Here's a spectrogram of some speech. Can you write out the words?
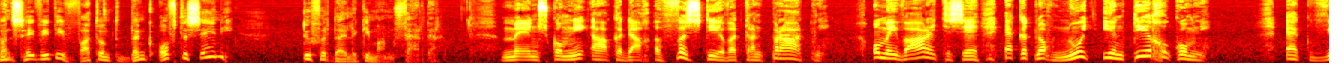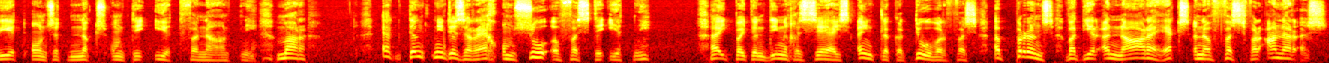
want sy weet nie wat om te dink of te sê nie. Toe verduidelik die man verder. Mens kom nie elke dag 'n vis te wat kan praat nie. Om my waarheid te sê, ek het nog nooit een teëgekom nie. Ek weet ons het niks om te eet vanaand nie, maar ek dink nie dis reg om so 'n vis te eet nie. Hy het buitendien gesê hy's eintlik 'n towervis, 'n prins wat deur 'n nare heks in 'n vis verander is.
